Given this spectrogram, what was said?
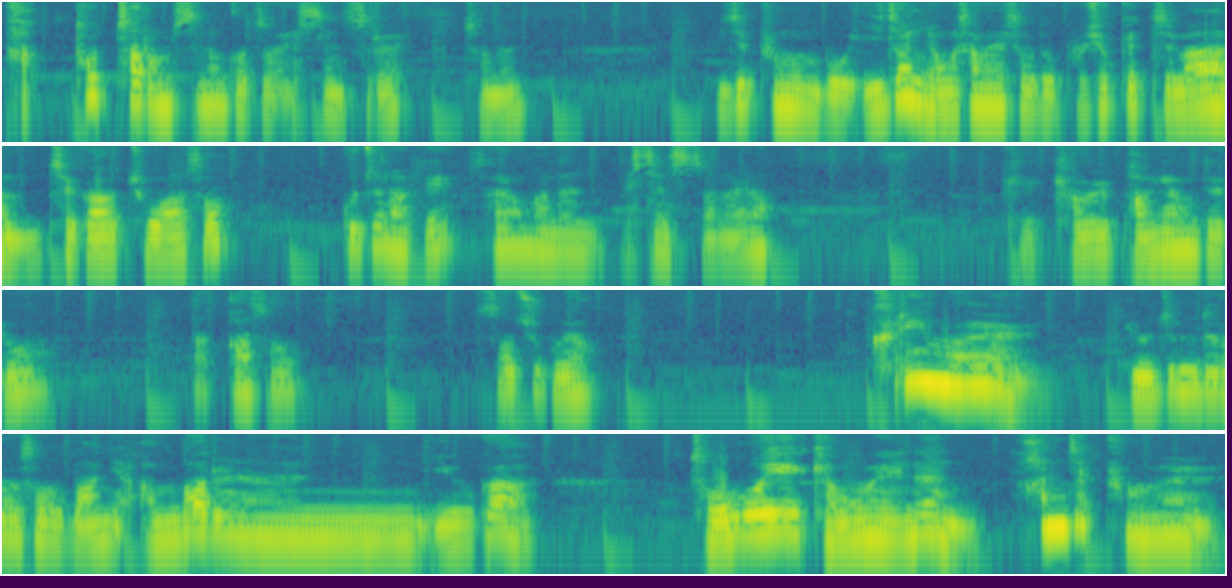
닦토처럼 쓰는 거죠, 에센스를. 저는. 이 제품은 뭐 이전 영상에서도 보셨겠지만 제가 좋아서 꾸준하게 사용하는 에센스잖아요. 이렇게 결 방향대로 닦아서 써주고요. 크림을 요즘 들어서 많이 안 바르는 이유가 저의 경우에는 한 제품을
